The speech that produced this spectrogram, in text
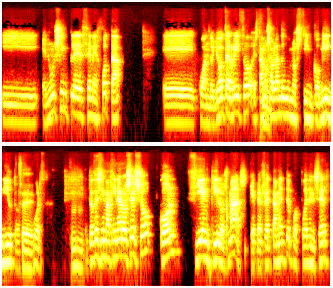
y en un simple CMJ, eh, cuando yo aterrizo, estamos hablando de unos 5.000 newtons de fuerza. Entonces, imaginaros eso con 100 kilos más, que perfectamente pues, pueden ser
